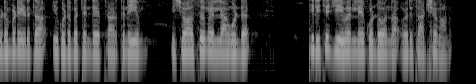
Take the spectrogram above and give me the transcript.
ഉടമ്പടി എടുത്ത ഈ കുടുംബത്തിന്റെ പ്രാർത്ഥനയും വിശ്വാസവും എല്ലാം കൊണ്ട് തിരിച്ച് ജീവനിലേക്ക് കൊണ്ടുവന്ന ഒരു സാക്ഷ്യമാണ്.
